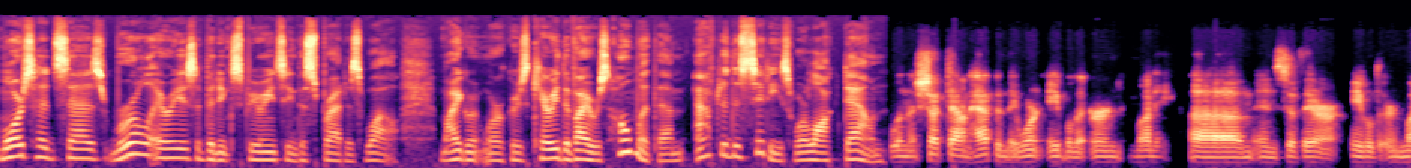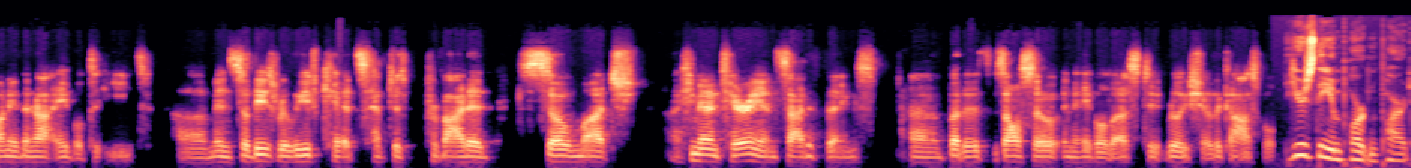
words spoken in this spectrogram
Morshead says rural areas have been experiencing the spread as well. Migrant workers carried the virus home with them after the cities were locked down. When the shutdown happened, they weren't able to earn money. Um, and so if they aren't able to earn money, they're not able to eat. Um, and so these relief kits have just provided so much humanitarian side of things, uh, but it's also enabled us to really share the gospel. Here's the important part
